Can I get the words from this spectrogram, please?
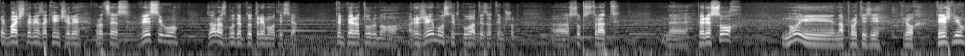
Як бачите, ми закінчили процес висіву. Зараз будемо дотримуватися температурного режиму, слідкувати за тим, щоб е, субстрат не пересох. Ну і на протязі трьох тижнів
